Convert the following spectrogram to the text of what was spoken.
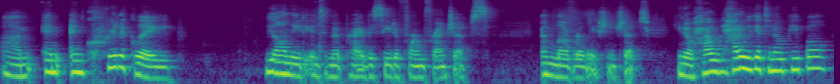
Um, and and critically, we all need intimate privacy to form friendships and love relationships. You know, how, how do we get to know people?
